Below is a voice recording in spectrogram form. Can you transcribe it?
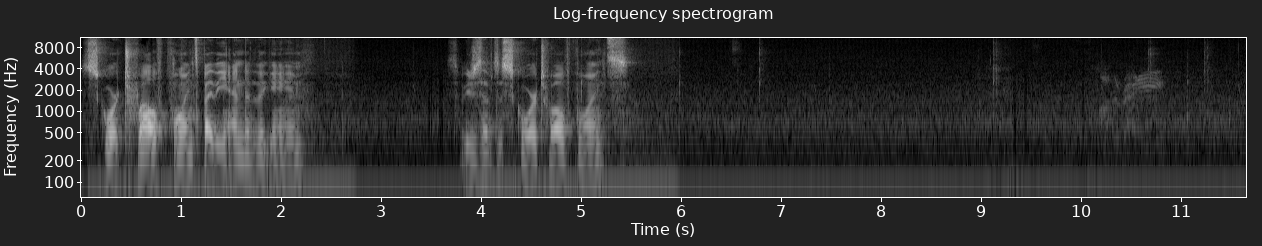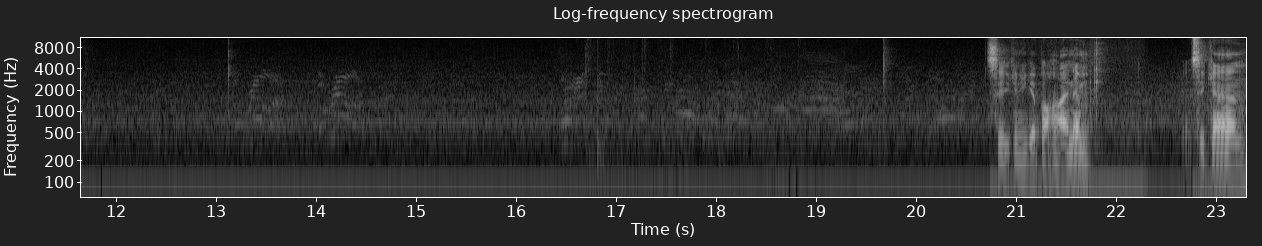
Score 12 points by the end of the game. So we just have to score 12 points. See, can he get behind him? Yes, he can.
